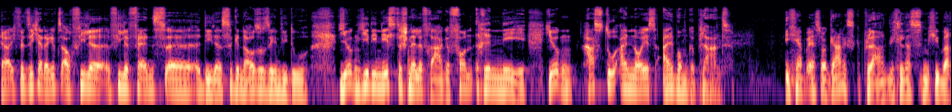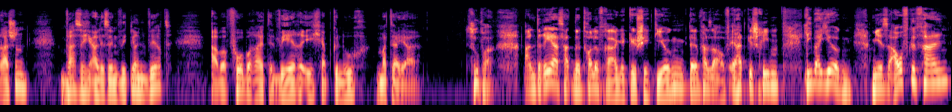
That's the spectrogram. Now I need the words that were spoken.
Ja, ich bin sicher, da gibt's auch viele, viele Fans, äh, die das genauso sehen wie du. Jürgen, hier die nächste schnelle Frage von René. Jürgen, hast du ein neues Album geplant? Ich habe erstmal gar nichts geplant. Ich lasse mich überraschen, was sich alles entwickeln wird. Aber vorbereitet wäre ich, habe genug Material. Super. Andreas hat eine tolle Frage geschickt, Jürgen. Äh, pass auf, er hat geschrieben, lieber Jürgen, mir ist aufgefallen,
